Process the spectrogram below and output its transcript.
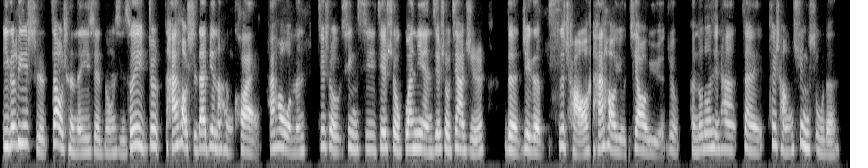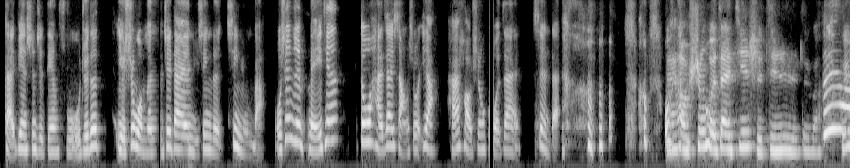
一个历史造成的一些东西，所以就还好，时代变得很快，还好我们接受信息、接受观念、接受价值的这个思潮，还好有教育，就很多东西它在非常迅速的改变甚至颠覆，我觉得也是我们这代女性的幸运吧。我甚至每一天都还在想说呀，还好生活在。现代，还好生活在今时今日，对吧？对呀，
